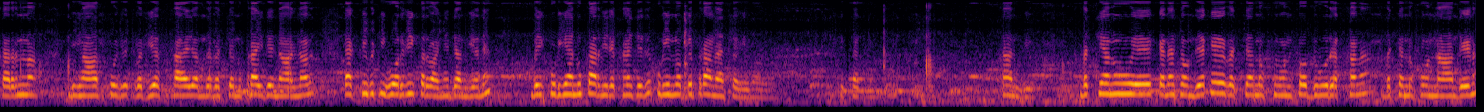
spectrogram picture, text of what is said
ਕਰਨ ਵੀ ਹਾਂ, ਸਕੂਲ ਵਿੱਚ ਵਧੀਆ ਸਿਖਾਇਆ ਜਾਂਦਾ, ਬੱਚਿਆਂ ਨੂੰ ਪੜ੍ਹਾਈ ਦੇ ਨਾਲ ਨਾਲ ਐਕਟੀਵਿਟੀ ਹੋਰ ਵੀ ਕਰਵਾਈਆਂ ਜਾਂਦੀਆਂ ਨੇ ਬਈ ਕੁੜੀਆਂ ਨੂੰ ਘਰ ਨਹੀਂ ਰੱਖਣਾ ਚਾਹੀਦਾ, ਕੁੜੀਆਂ ਨੂੰ ਅੱਗੇ ਪੜ੍ਹਾਉਣਾ ਚਾਹੀਦਾ। ਹੈ ਹਾਂਜੀ। ਬੱਚਿਆਂ ਨੂੰ ਇਹ ਕਹਿਣਾ ਚਾਹੁੰਦੇ ਆ ਕਿ ਬੱਚਿਆਂ ਨੂੰ ਫੋਨ ਤੋਂ ਦੂਰ ਰੱਖਣ, ਬੱਚਿਆਂ ਨੂੰ ਫੋਨ ਨਾ ਦੇਣ।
